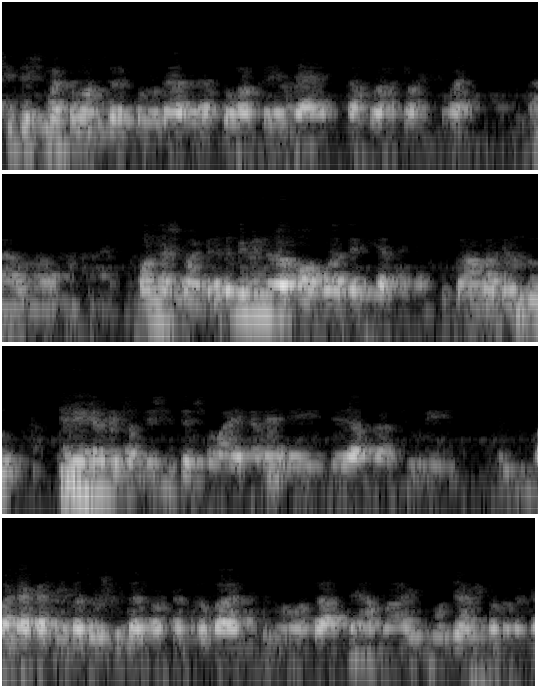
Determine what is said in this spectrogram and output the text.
শীতের সময় কোনো অঞ্চলে কোনোটার আহ, প্রভাব বেড়ে যায় তারপর হয়তো অনেক সময় বন্যার সময় পেলে বিভিন্ন রকম অপরাধের ইয়ে থাকে। কিন্তু আমরা যেহেতু এখানে দেখলাম শীতের সময় এখানে এই যে আপনার চুরি বা ডাকাতি বা দস্যুতার ঘটনাগুলো প্রবণতা আছে, আমরা ইতিমধ্যে আমি গতকালকে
